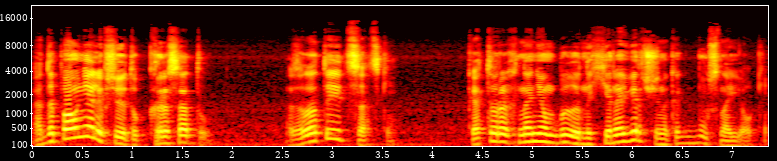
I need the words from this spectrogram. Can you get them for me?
А дополняли всю эту красоту золотые цацки, которых на нем было нахероверчено, как бус на елке.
